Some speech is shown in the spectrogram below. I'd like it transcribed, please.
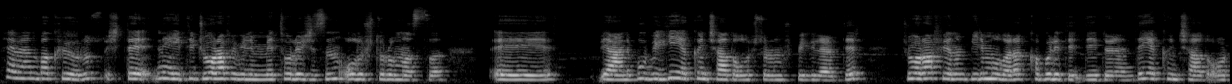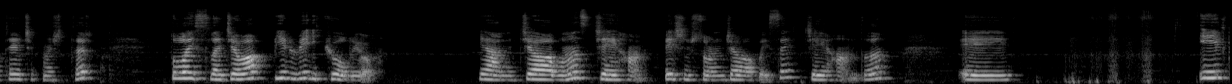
hemen bakıyoruz. İşte neydi? Coğrafya bilim metodolojisinin oluşturulması. Ee, yani bu bilgi yakın çağda oluşturulmuş bilgilerdir coğrafyanın bilim olarak kabul edildiği dönemde yakın çağda ortaya çıkmıştır. Dolayısıyla cevap 1 ve 2 oluyor. Yani cevabımız Ceyhan. Beşinci sorunun cevabı ise Ceyhan'dı. Ee, ilk,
